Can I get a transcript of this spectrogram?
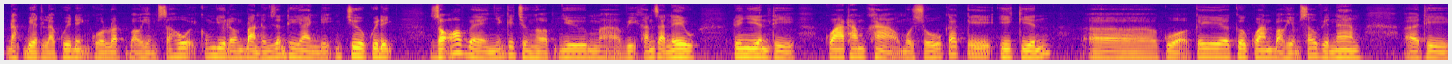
đặc biệt là quy định của luật bảo hiểm xã hội cũng như là bản hướng dẫn thi hành thì cũng chưa quy định rõ về những cái trường hợp như mà vị khán giả nêu. Tuy nhiên thì qua tham khảo một số các cái ý kiến uh, của cái cơ quan bảo hiểm xã hội Việt Nam uh, thì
